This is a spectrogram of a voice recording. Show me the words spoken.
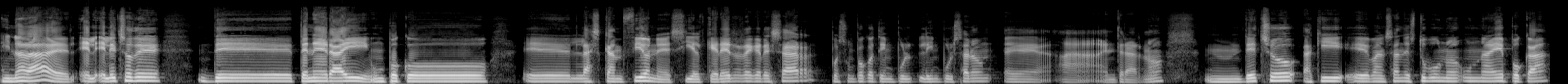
y nada, el, el- el hecho de, de tener ahí un poco eh, las canciones y el querer regresar, pues un poco te impul- le impulsaron eh, a entrar, ¿no? Mm, De hecho, aquí eh, Van Sant estuvo uno- una época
